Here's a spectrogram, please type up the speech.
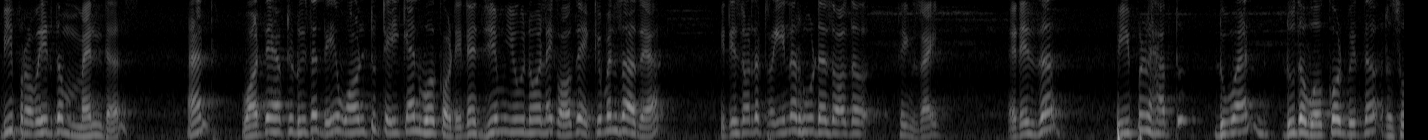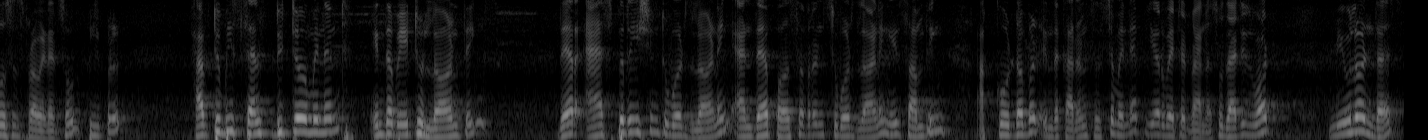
We provide them mentors. And what they have to do is that they want to take and work out. In a gym, you know, like all the equipments are there. It is not the trainer who does all the things, right? It is the people have to do and do the workout with the resources provided. So people have to be self-determinant in the way to learn things. Their aspiration towards learning and their perseverance towards learning is something accountable in the current system in a peer-weighted manner. So that is what Mulearn does.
